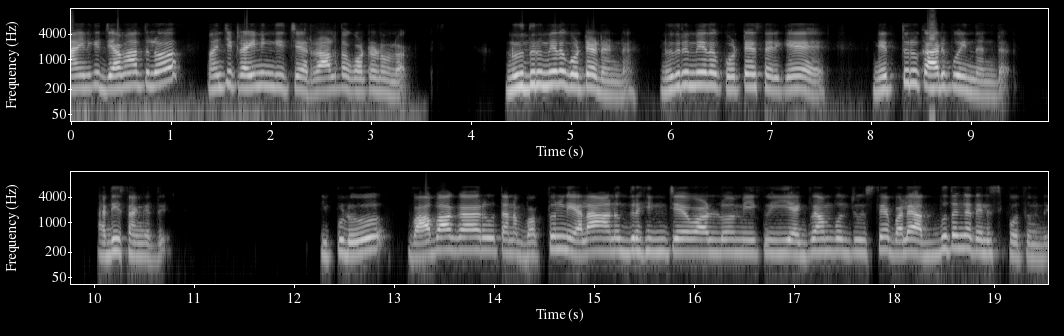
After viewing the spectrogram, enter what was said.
ఆయనకి జమాత్లో మంచి ట్రైనింగ్ ఇచ్చారు రాళ్ళతో కొట్టడంలో. నుదురు మీద కొట్టాడంట. నుదురు మీద కొట్టేసరికే నెత్తురు కారిపోయిందంట. అది సంగతి. ఇప్పుడు బాబా గారు తన భక్తుల్ని ఎలా అనుగ్రహించేవాళ్ళో మీకు ఈ ఎగ్జాంపుల్ చూస్తే భలే అద్భుతంగా తెలిసిపోతుంది.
